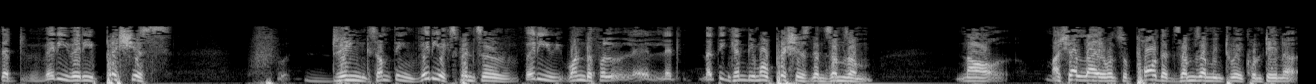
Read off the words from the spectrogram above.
that very, very precious drink, something very expensive, very wonderful, let, nothing can be more precious than Zamzam. Now, mashallah, he wants to pour that Zamzam into a container.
